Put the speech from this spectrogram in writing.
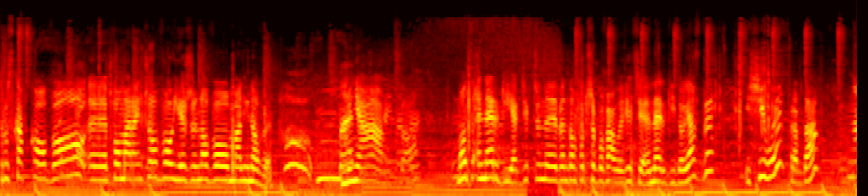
truskawkowo, y, pomarańczowo, jeżynowo-malinowy. Mniam, co? Moc energii, jak dziewczyny będą potrzebowały, wiecie, energii do jazdy i siły, prawda? no.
